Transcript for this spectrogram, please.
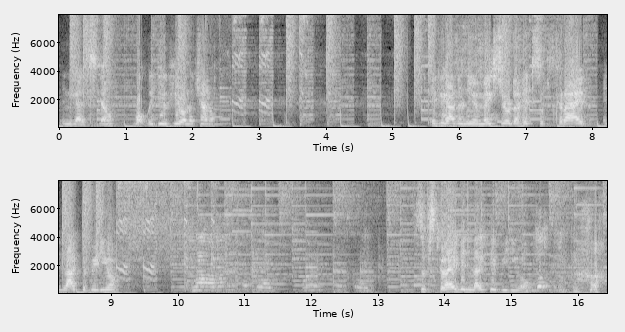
then you guys know what we do here on the channel. If you guys are new, make sure to hit subscribe and like the video. No, don't subscribe. Don't subscribe. Subscribe and like the video.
